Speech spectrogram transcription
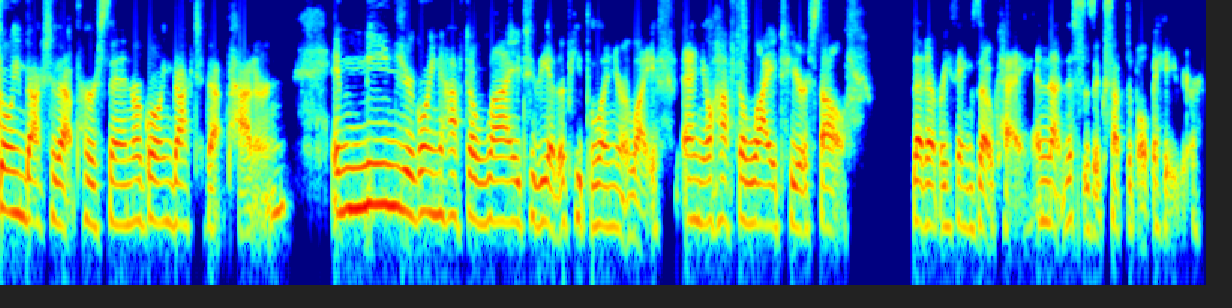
going back to that person or going back to that pattern. It means you're going to have to lie to the other people in your life and you'll have to lie to yourself that everything's okay and that this is acceptable behavior.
